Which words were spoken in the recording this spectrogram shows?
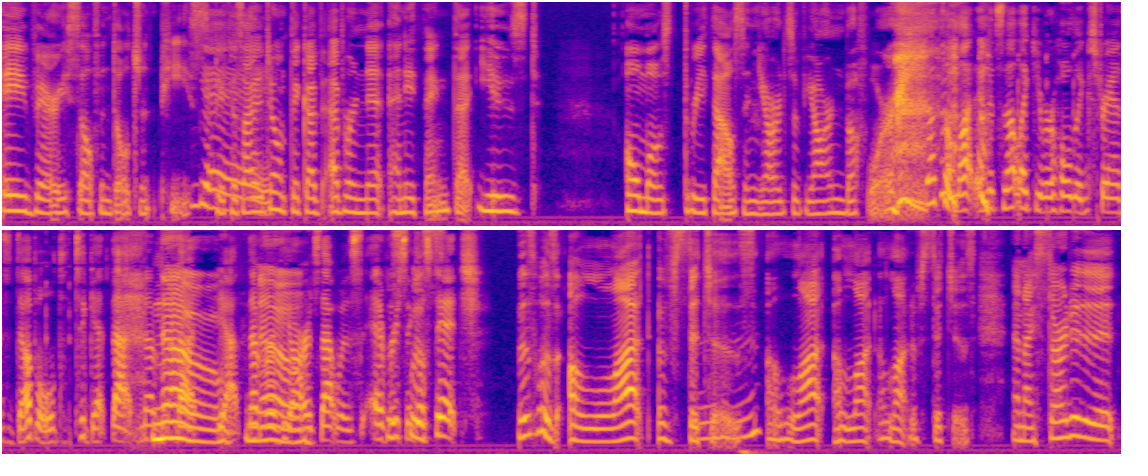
a very self indulgent piece because I don't think I've ever knit anything that used almost 3,000 yards of yarn before. That's a lot, and it's not like you were holding strands doubled to get that number. No, that- yeah, number no. of yards. That was every This single was- stitch. This was a lot of stitches. Mhm. A lot, a lot, a lot of stitches. And I started it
